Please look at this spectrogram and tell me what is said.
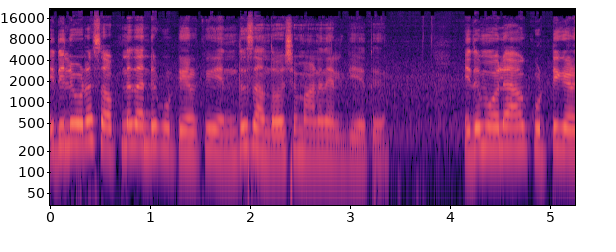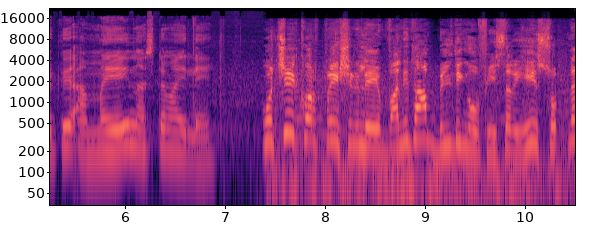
ഇതിലൂടെ സ്വപ്ന തന്റെ കുട്ടികൾക്ക് എന്ത് സന്തോഷമാണ് നൽകിയത്? ഇതുമൂലം ആ കുട്ടികൾക്ക് അമ്മയെയും നഷ്ടമായില്ലേ? കൊച്ചി കോർപ്പറേഷനിലെ വനിതാ ബിൽഡിംഗ് ഓഫീസർ എ സ്വപ്ന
